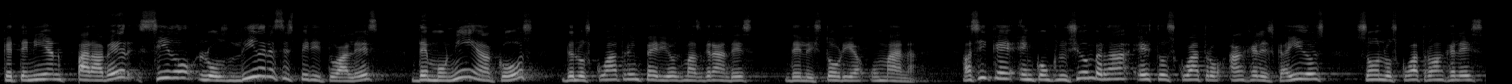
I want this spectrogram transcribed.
que tenían para haber sido los líderes espirituales demoníacos de los cuatro imperios más grandes de la historia humana. Así que en conclusión, ¿verdad? Estos cuatro ángeles caídos son los cuatro ángeles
